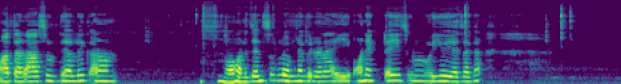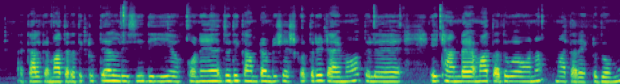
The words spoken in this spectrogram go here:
মাথার আসর দেওয়ালে কারণ যেন চুল এমনি করে অনেকটাই চুল ইয়ে জায়গা কালকে মাথাটাতে একটু তেল দিছি, দিয়ে ওখানে যদি কাম টামটি শেষ করতে টাইম টাইমও তাহলে এই ঠান্ডায় মাথা ধোয়াও না, মাথার একটু দমু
